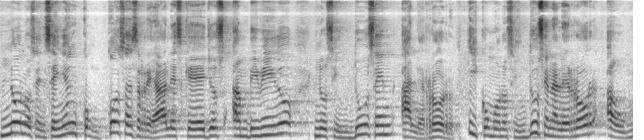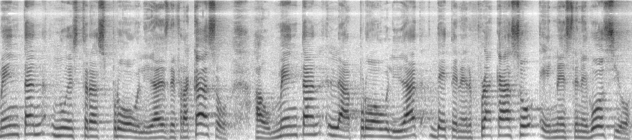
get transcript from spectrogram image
no nos enseñan con cosas reales que ellos han vivido, nos inducen al error. Y como nos inducen al error, aumentan nuestras probabilidades de fracaso, aumentan la probabilidad de tener fracaso en este negocio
